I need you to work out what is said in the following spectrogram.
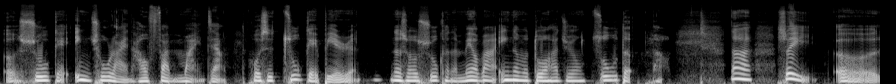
呃书给印出来，然后贩卖这样，或是租给别人。那时候书可能没有办法印那么多，他就用租的。好，那所以呃，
